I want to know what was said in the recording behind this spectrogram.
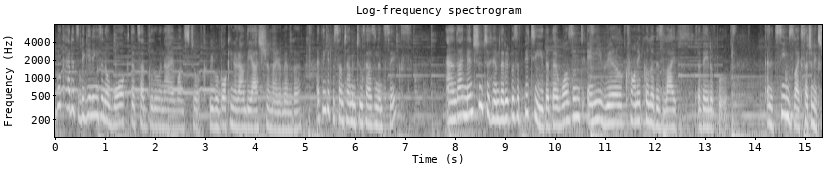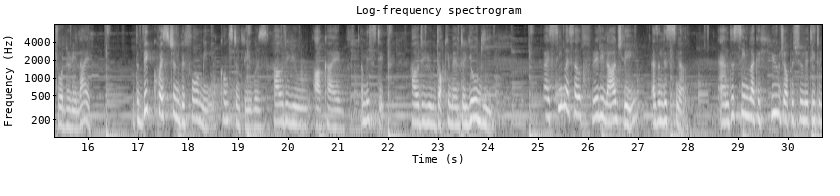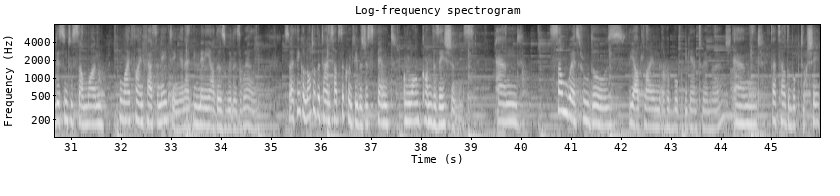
book had its beginnings in a walk that Sadhguru and I once took. We were walking around the ashram, I remember. I think it was sometime in 2006. And I mentioned to him that it was a pity that there wasn't any real chronicle of his life available. And it seems like such an extraordinary life. The big question before me constantly was how do you archive a mystic? How do you document a yogi? I see myself really largely as a listener and this seemed like a huge opportunity to listen to someone whom I find fascinating and I think many others will as well. So I think a lot of the time subsequently was just spent on long conversations and somewhere through those the outline of a book began to emerge and that's how the book took shape.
